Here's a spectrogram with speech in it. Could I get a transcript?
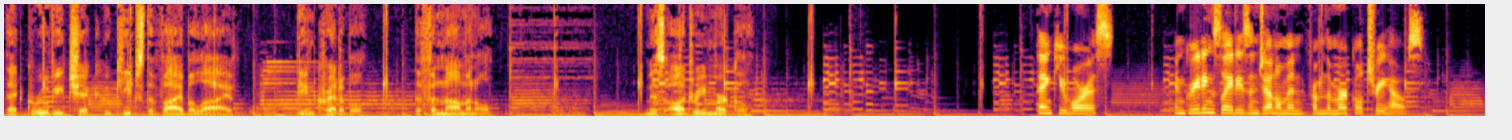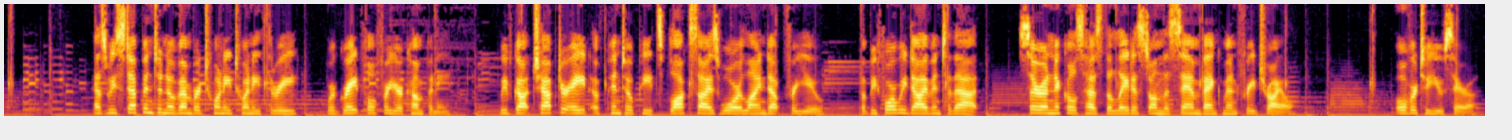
that groovy chick who keeps the vibe alive, the incredible, the phenomenal. Ms. Audrey Merkle. Thank you, Horace. And greetings, ladies and gentlemen, from the Merkle Treehouse. As we step into November 2023, we're grateful for your company. We've got Chapter 8 of Pinto Pete's Block Size War lined up for you, but before we dive into that, Sarah Nichols has the latest on the Sam Bankman Fried trial. Over to you, Sarah.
